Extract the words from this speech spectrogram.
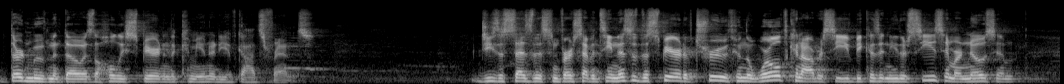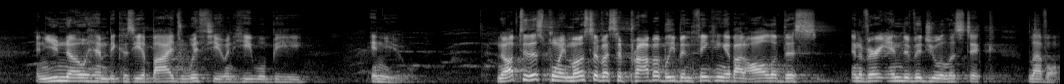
The third movement, though, is the Holy Spirit and the community of God's friends. Jesus says this in verse 17 This is the Spirit of truth, whom the world cannot receive because it neither sees him or knows him. And you know him because he abides with you and he will be in you. Now, up to this point, most of us have probably been thinking about all of this in a very individualistic level.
